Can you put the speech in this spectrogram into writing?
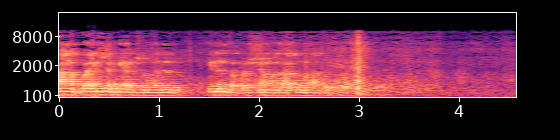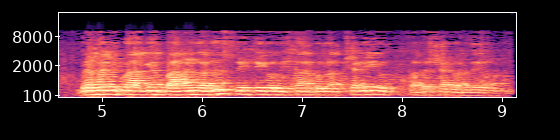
कहाँ पाइसकेका छु हजुर किन तपस्यामा लाग्नु भएको छ ब्रह्माजीको आज्ञा पालन गर्न विस्तार को लक्ष्यले यो तपस्या गर्दै हुनुहुन्छ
